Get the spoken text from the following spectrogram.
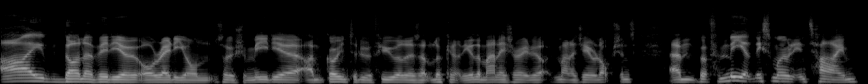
I've done a video already on social media. I'm going to do a few others at looking at the other managerial managerial options. Um, but for me, at this moment in time,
